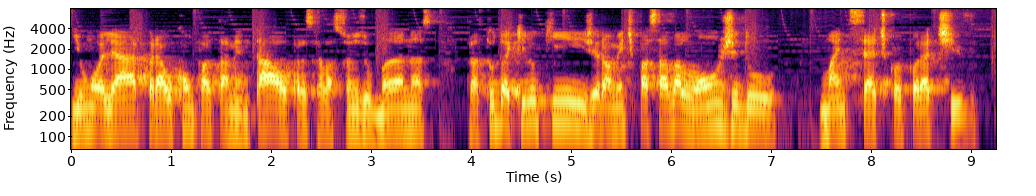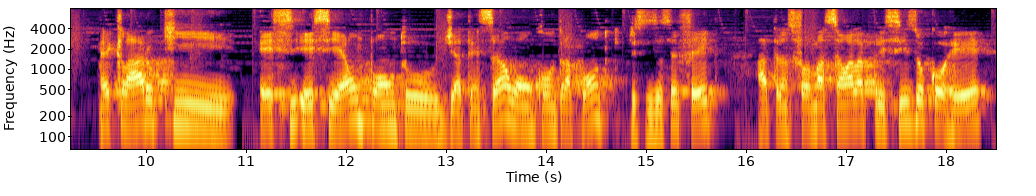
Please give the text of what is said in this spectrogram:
e um olhar para o comportamental, para as relações humanas, para tudo aquilo que geralmente passava longe do mindset corporativo. É claro que esse, esse é um ponto de atenção ou um contraponto que precisa ser feito. A transformação ela precisa ocorrer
